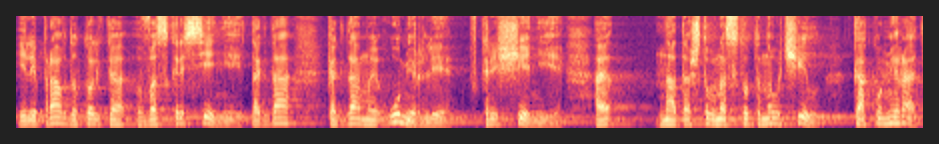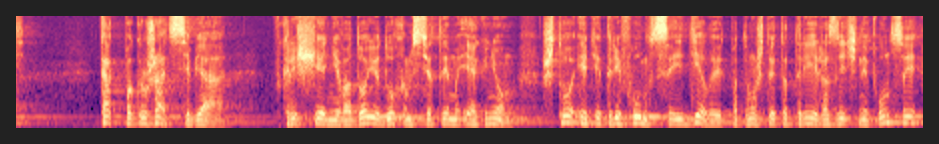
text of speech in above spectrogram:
или правду только в воскресении, тогда, когда мы умерли в крещении, а надо, чтобы нас кто-то научил, как умирать, как погружать себя в крещение водой, Духом Святым и огнем. Что эти три функции делают? Потому что это три различные функции,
